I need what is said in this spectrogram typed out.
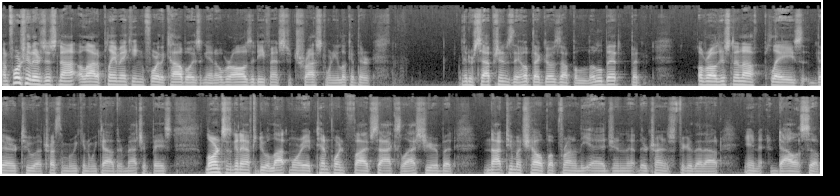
Unfortunately, there's just not a lot of playmaking for the Cowboys again. Overall, as a defense to trust when you look at their interceptions, they hope that goes up a little bit, but overall, just enough plays there to uh, trust them week in week out. They're matchup based. Lawrence is going to have to do a lot more. He had 10.5 sacks last year, but not too much help up front on the edge, and they're trying to figure that out in Dallas. So,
